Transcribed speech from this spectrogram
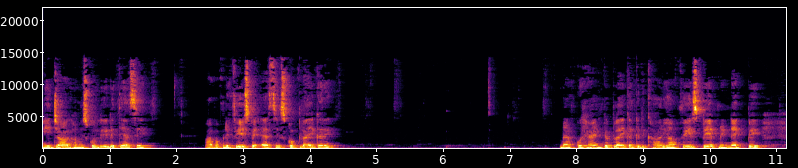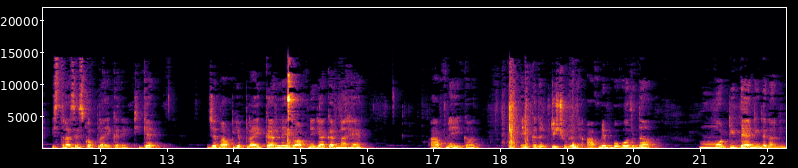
ये जाग हम इसको ले लेते हैं ऐसे। आप अपने फेस पे ऐसे इसको अप्लाई करें। मैं आपको हैंड पे अप्लाई करके दिखा रही हूँ, आप फेस पे, अपने नेक पे, इस तरह से इसको अप्लाई करें, ठीक है? जब आप ये अप्लाई कर लें तो आपने क्या करना है? आपने एक एक कदर टिश्यू लेना आपने बहुत ज़्यादा मोटी तय नहीं लगानी,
